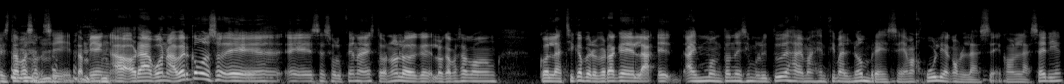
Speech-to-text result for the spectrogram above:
está pasando, sí, también. Ahora, bueno, a ver cómo so- eh, eh, se soluciona esto, ¿no? Lo que, lo que ha pasado con, con la chica, pero es verdad que la- eh, hay un montón de similitudes, además encima el nombre se llama Julia con la, con la serie.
